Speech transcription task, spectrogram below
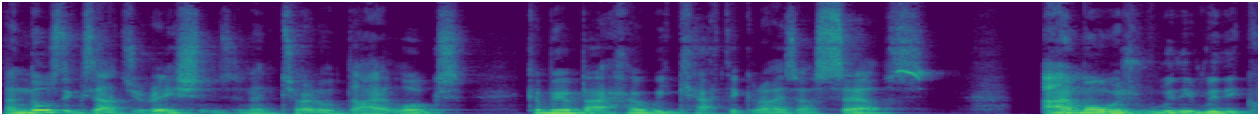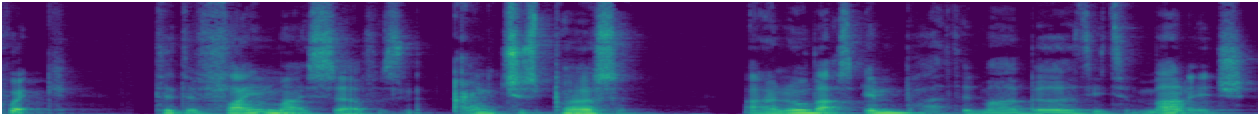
And those exaggerations and internal dialogues can be about how we categorize ourselves. I'm always really, really quick to define myself as an anxious person. And I know that's impacted my ability to manage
